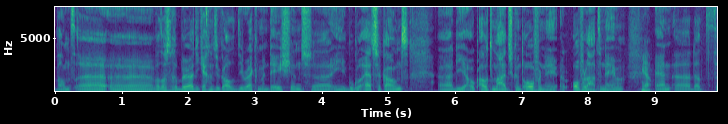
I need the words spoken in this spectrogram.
want uh, uh, wat was er gebeurd? Je krijgt natuurlijk altijd die recommendations uh, in je Google Ads account, die je ook automatisch kunt over laten nemen. Ja. En dat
